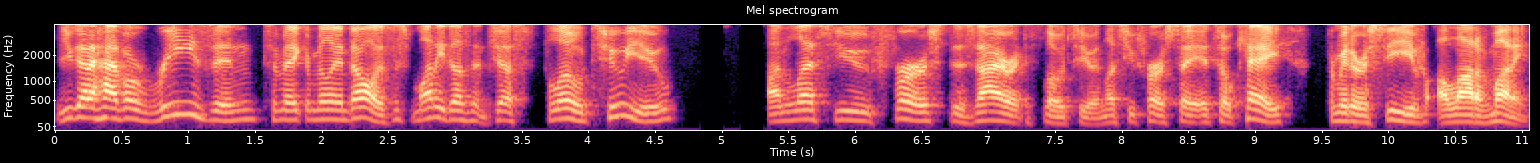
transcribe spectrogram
You got to have a reason to make a million dollars. This money doesn't just flow to you unless you first desire it to flow to you, unless you first say it's okay for me to receive a lot of money.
